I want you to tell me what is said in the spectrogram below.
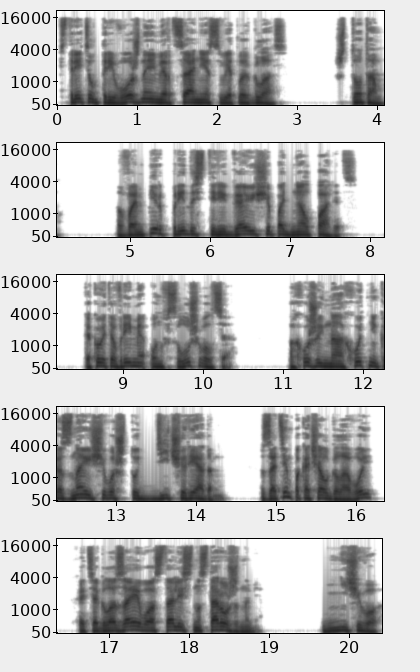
встретил тревожное мерцание светлых глаз. «Что там?» Вампир предостерегающе поднял палец. Какое-то время он вслушивался, похожий на охотника, знающего, что дичь рядом. Затем покачал головой, хотя глаза его остались настороженными. Ничего.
